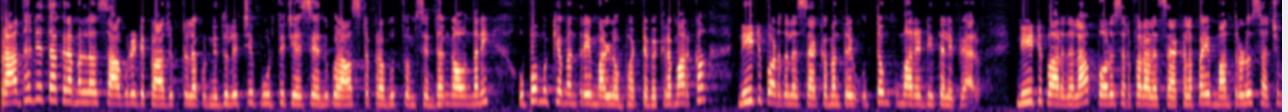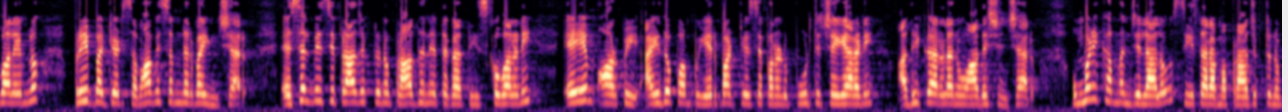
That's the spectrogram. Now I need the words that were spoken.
ప్రాధాన్యతా క్రమంలో సాగునీటి ప్రాజెక్టులకు నిధులిచ్చి పూర్తి చేసేందుకు రాష్ట ప్రభుత్వం సిద్దంగా ఉందని ఉప ముఖ్యమంత్రి మల్లు భట్టి విక్రమార్క నీటిపారుదల శాఖ మంత్రి ఉత్తమ్ కుమార్ రెడ్డి తెలిపారు. నీటిపారుదల పౌర సరఫరాల శాఖలపై మంత్రులు సచివాలయంలో ప్రీ బడ్జెట్ సమావేశం నిర్వహించారు. ఎస్ఎల్బీసీ ప్రాజెక్టును ప్రాధాన్యతగా తీసుకోవాలని ఏఎంఆర్పీ ఐదో పంపు ఏర్పాటు చేసే పనులు పూర్తి చేయాలని అధికారులను ఆదేశించారు. ఉమ్మడి ఖమ్మం జిల్లాలో సీతారామ ప్రాజెక్టును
